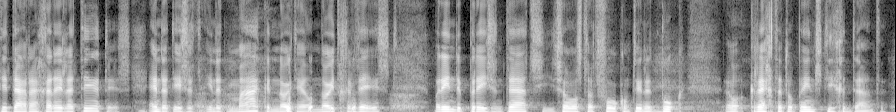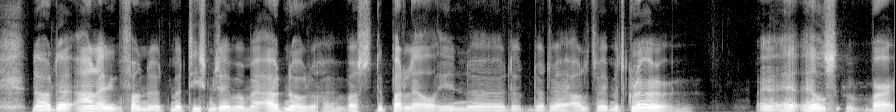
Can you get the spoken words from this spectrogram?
dit daaraan gerelateerd is. En dat is het in het maken nooit, heel, nooit geweest. Maar in de presentatie, zoals dat voorkomt in het boek, eh, krijgt het opeens die gedaante. Nou, de aanleiding van het Matisse Museum om mij uitnodigen was de parallel in eh, dat, wij alle twee met kleur, eh, he- heel, waar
